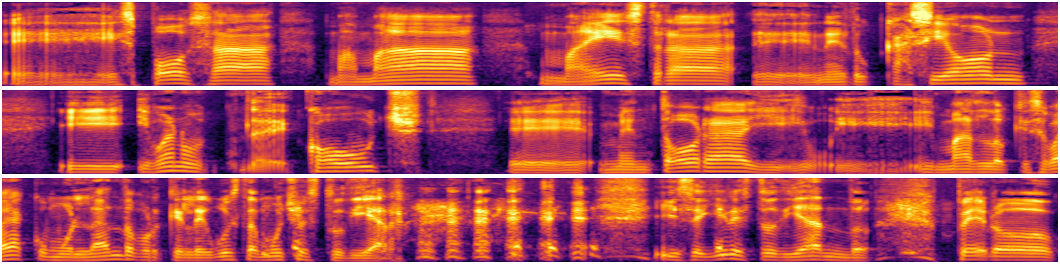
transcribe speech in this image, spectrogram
esposa, mamá, maestra en educación y, bueno, eh, coach, eh, mentora y, más lo que se vaya acumulando porque le gusta mucho estudiar y seguir estudiando. Pero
